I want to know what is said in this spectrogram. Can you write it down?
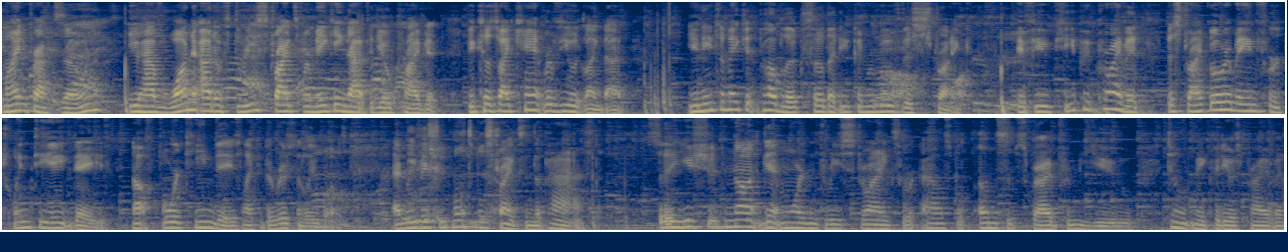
Minecraft Zone, you have one out of three strikes for making that video private, because I can't review it like that. You need to make it public so that you can remove this strike. If you keep it private, the strike will remain for 28 days, not 14 days like it originally was, and we've issued multiple strikes in the past. So you should not get more than 3 strikes or else we'll unsubscribe from you. Don't make videos private.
